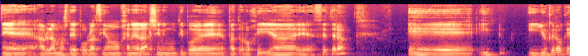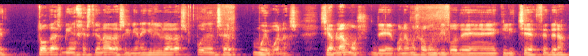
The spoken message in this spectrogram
eh, hablamos de población general, sin ningún tipo de patología, etcétera. Eh, y, y yo creo que todas bien gestionadas y bien equilibradas pueden ser muy buenas. Si hablamos de, ponemos algún tipo de cliché, etcétera,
